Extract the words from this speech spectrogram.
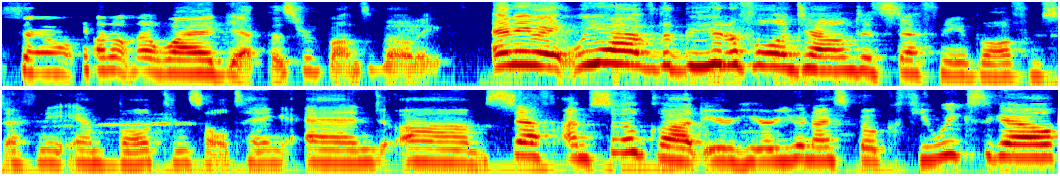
so I don't know why I get this responsibility. Anyway, we have the beautiful and talented Stephanie Ball from Stephanie Ann Ball Consulting. And um, Steph, I'm so glad you're here. You and I spoke a few weeks ago.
